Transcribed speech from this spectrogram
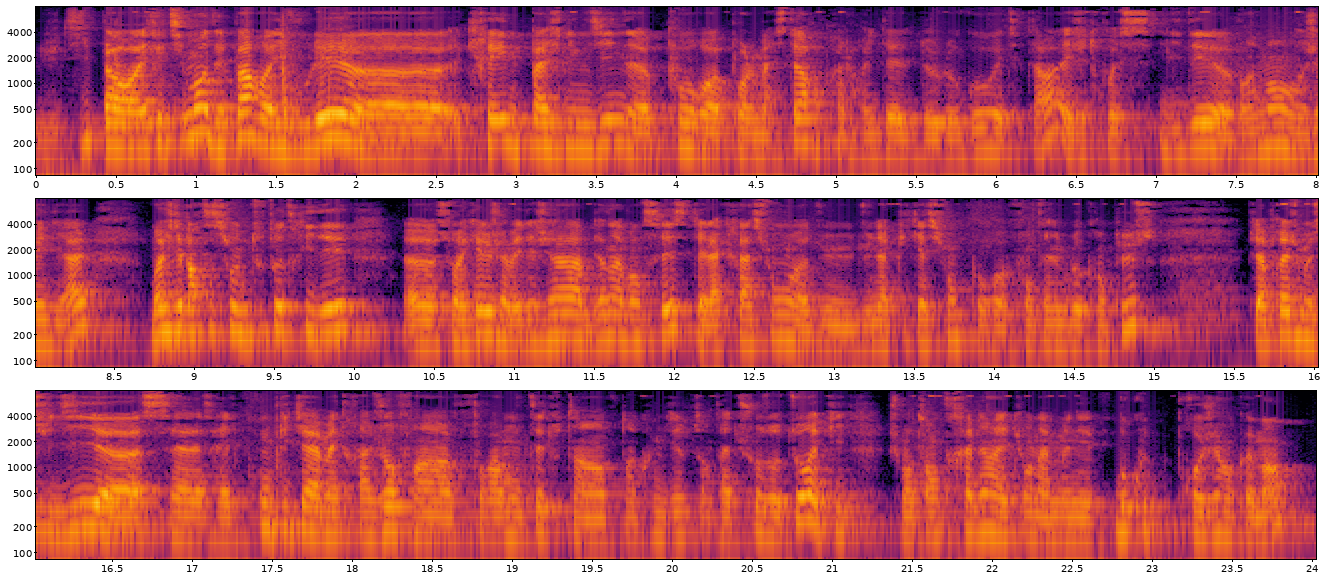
du type. Alors effectivement, au départ, euh, ils voulaient euh, créer une page LinkedIn pour, euh, pour le master, après leur idée de logo, etc. Et j'ai trouvé l'idée euh, vraiment géniale. Moi, j'étais parti sur une toute autre idée euh, sur laquelle j'avais déjà bien avancé, c'était la création euh, du- d'une application pour euh, Fontainebleau Campus. Puis après, je me suis dit, euh, ça, va être compliqué à mettre à jour. Enfin, il faudra monter tout un, tout un comité, tout un tas de choses autour. Et puis, je m'entends très bien avec lui. On a mené beaucoup de projets en commun.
